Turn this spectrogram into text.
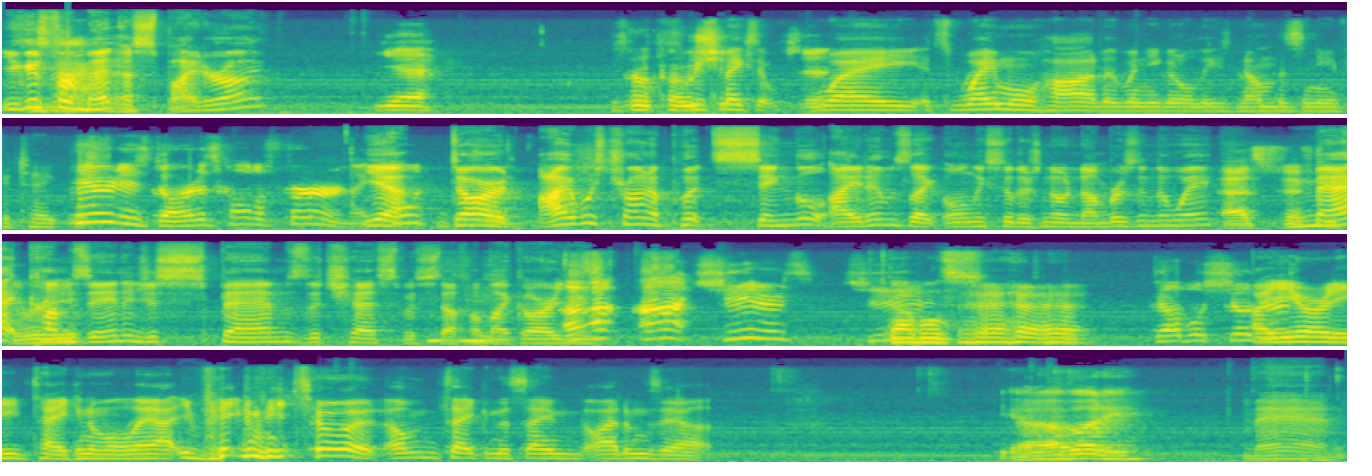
You can Exactly. ferment a spider eye? yeah. For This potions. makes it Shit. way. It's way more harder when you got all these numbers in here if you take. Here it is, Dard. It's called a fern. I Yeah, told you. Dard, I was trying to put single items, like only so there's no numbers in the way. That's 53. Matt comes in and just spams the chest with stuff. I'm like, are you? Ah, ah, cheaters. cheaters. Doubles. Double sugar. Are you already taking them all out. You beat me to it. I'm taking the same items out. Yeah, buddy. Man.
